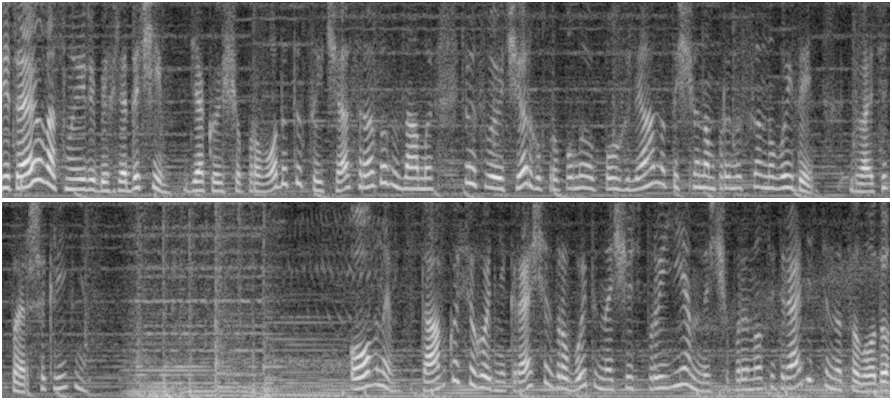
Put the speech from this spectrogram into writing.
Вітаю вас, мої любі глядачі! Дякую, що проводите цей час разом з нами. І у свою чергу пропоную поглянути, що нам принесе новий день 21 квітня. Овним ставку сьогодні краще зробити на щось приємне, що приносить радість і насолоду,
